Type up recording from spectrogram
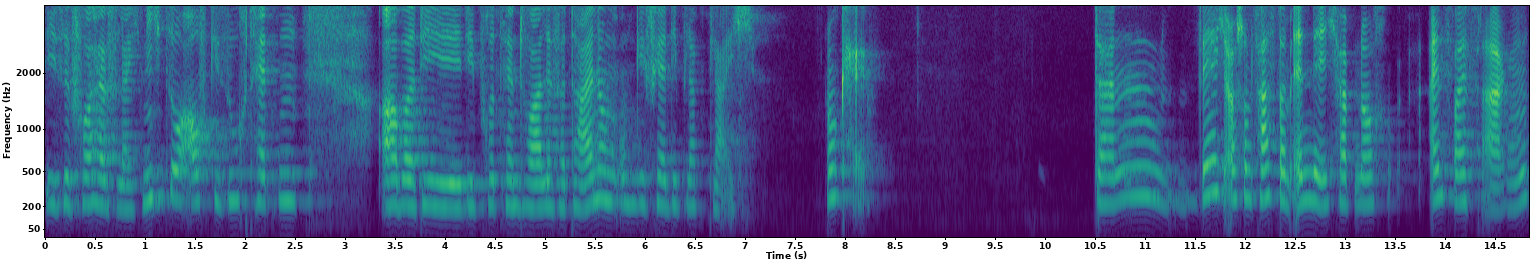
die sie vorher vielleicht nicht so aufgesucht hätten aber die, die prozentuale Verteilung ungefähr, die bleibt gleich. Okay. Dann wäre ich auch schon fast am Ende. Ich habe noch ein, zwei Fragen.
